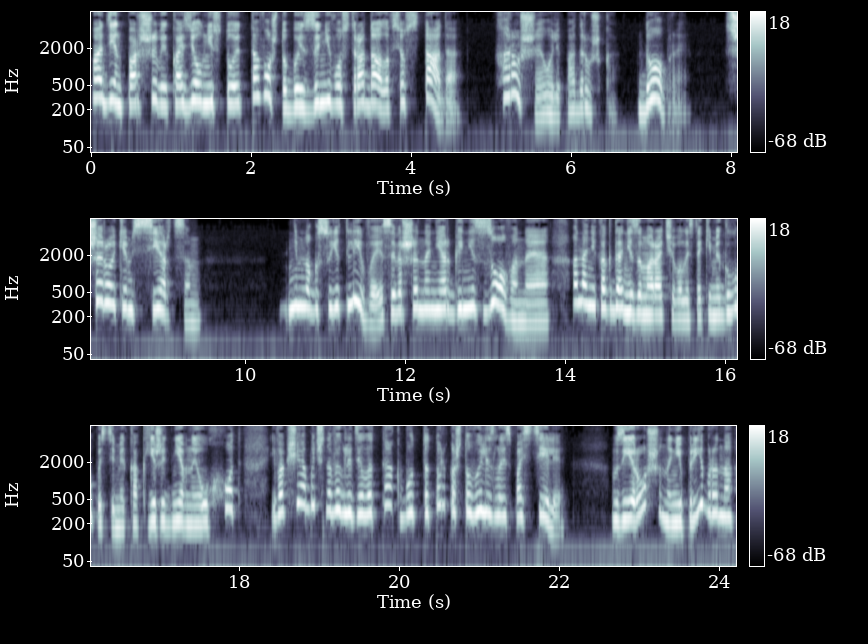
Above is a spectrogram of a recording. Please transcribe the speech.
Один паршивый козел не стоит того, чтобы из-за него страдало все стадо. Хорошая Оля подружка, добрая, с широким сердцем, немного суетливая и совершенно неорганизованная. Она никогда не заморачивалась такими глупостями, как ежедневный уход, и вообще обычно выглядела так, будто только что вылезла из постели. Взъерошена, не прибрана,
